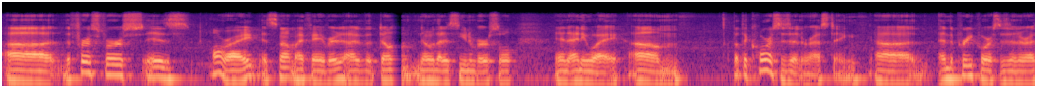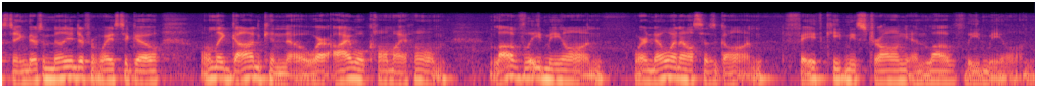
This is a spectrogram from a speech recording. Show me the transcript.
Uh, the first verse is all right. It's not my favorite. I don't know that it's universal in any way. Um, but the chorus is interesting, uh, and the pre-chorus is interesting. There's a million different ways to go. Only God can know where I will call my home. Love lead me on where no one else has gone. Faith keep me strong, and love lead me on.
